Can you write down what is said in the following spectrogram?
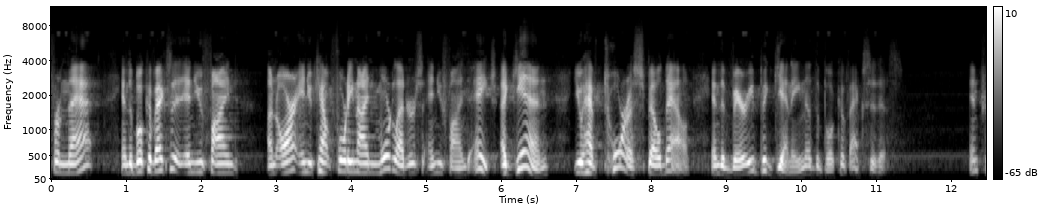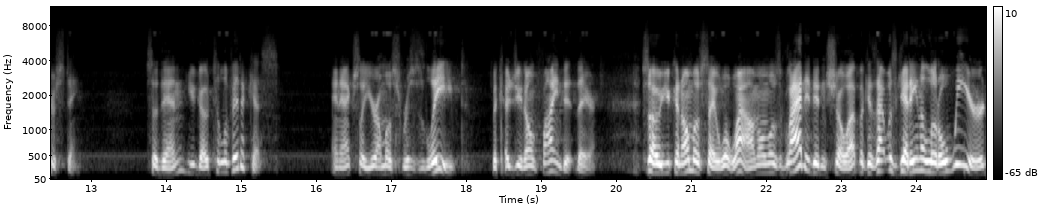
from that in the book of Exodus, and you find an R, and you count 49 more letters, and you find H. Again, you have Torah spelled out in the very beginning of the book of Exodus. Interesting. So then you go to Leviticus. And actually, you're almost relieved because you don't find it there. So you can almost say, well, wow, I'm almost glad it didn't show up because that was getting a little weird.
